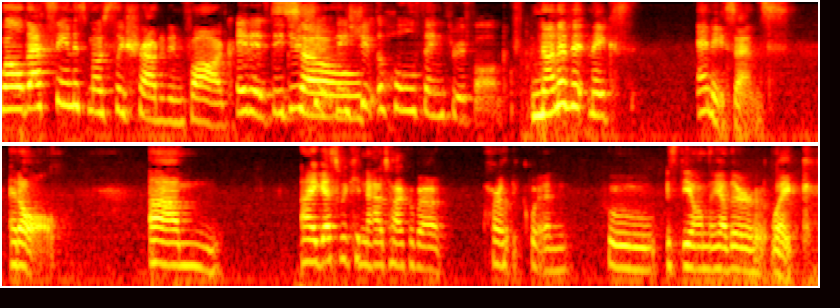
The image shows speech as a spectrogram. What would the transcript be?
Well, that scene is mostly shrouded in fog. It is. They do so... shoot, they shoot the whole thing through fog. None of it makes any sense at all. Um, I guess we can now talk about Harley Quinn, who is the only other like.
